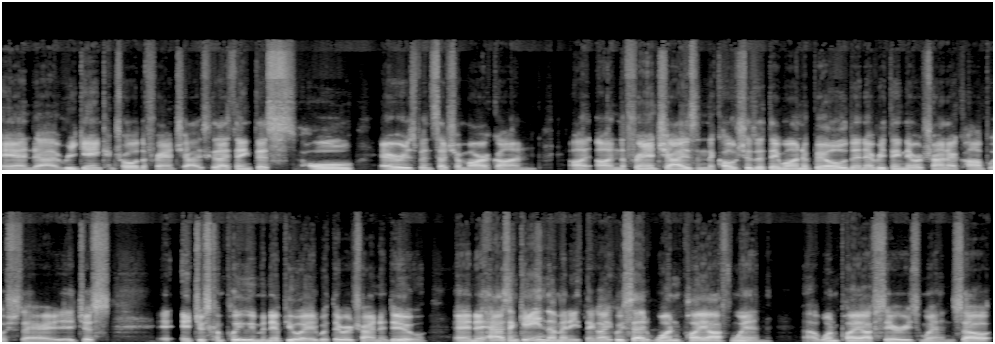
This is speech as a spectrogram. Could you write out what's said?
And uh, regain control of the franchise because I think this whole era has been such a mark on on, on the franchise and the culture that they want to build and everything they were trying to accomplish there. It just it, it just completely manipulated what they were trying to do, and it hasn't gained them anything. Like we said, one playoff win, uh, one playoff series win. So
